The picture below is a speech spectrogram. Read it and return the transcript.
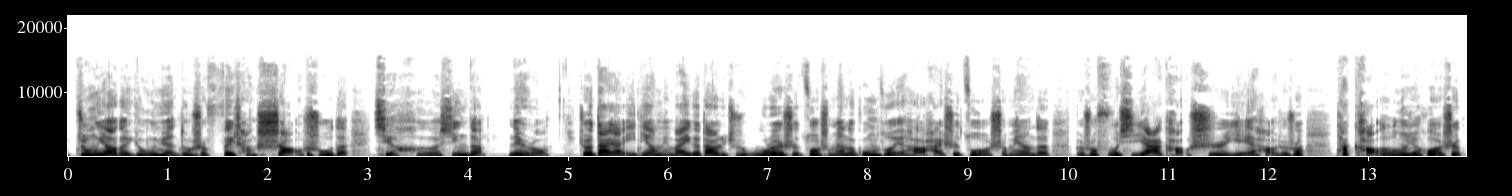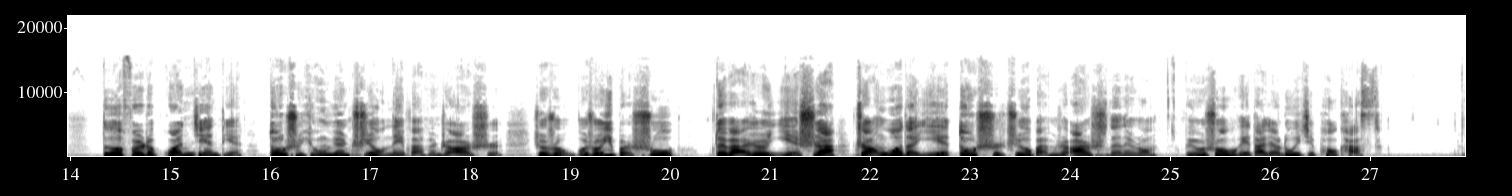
重要的永远都是非常少数的且核心的内容，就是大家一定要明白一个道理，就是无论是做什么样的工作也好，还是做什么样的，比如说复习呀、考试也好，就是说他考的东西或者是得分的关键点，都是永远只有那百分之二十。就是说，比如说一本书，对吧？就是也是啊，掌握的也都是只有百分之二十的内容。比如说，我给大家录一集 Podcast。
